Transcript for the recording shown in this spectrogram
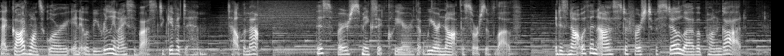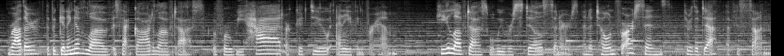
that God wants glory and it would be really nice of us to give it to Him to help Him out. This verse makes it clear that we are not the source of love. It is not within us to first bestow love upon God. Rather, the beginning of love is that God loved us before we had or could do anything for Him. He loved us while we were still sinners and atoned for our sins through the death of His Son.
